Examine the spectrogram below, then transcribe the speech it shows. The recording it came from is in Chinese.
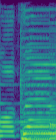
我在。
